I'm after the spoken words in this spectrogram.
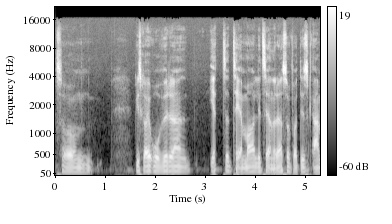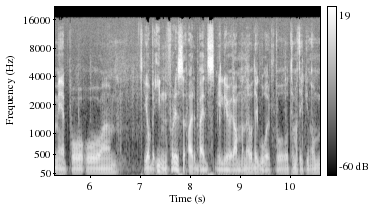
Så um, vi skal jo over uh, et tema litt senere som faktisk er med på å jobbe innenfor disse arbeidsmiljørammene, og det går på tematikken om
